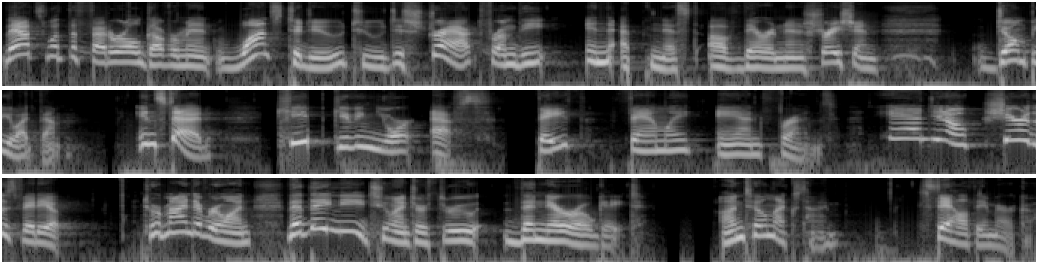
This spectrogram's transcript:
That's what the federal government wants to do to distract from the ineptness of their administration. Don't be like them. Instead, keep giving your F's faith, family, and friends. And, you know, share this video to remind everyone that they need to enter through the narrow gate. Until next time, stay healthy, America.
